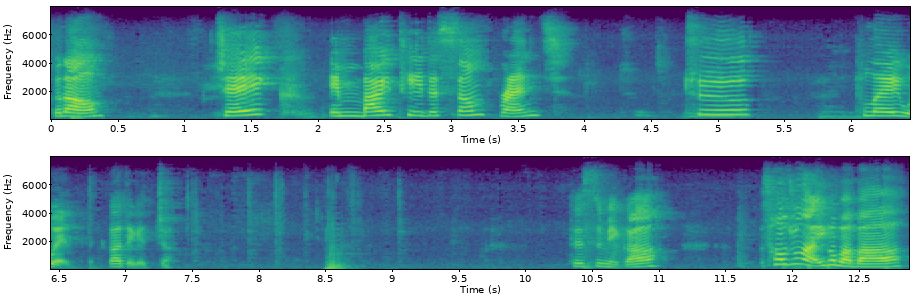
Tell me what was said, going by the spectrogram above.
그 다음 Jake invited some friends to play with가 되겠죠. 됐습니까? 서준아 이거 봐봐.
